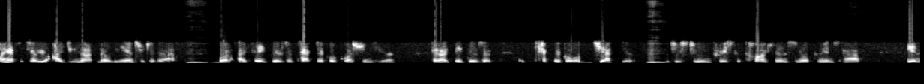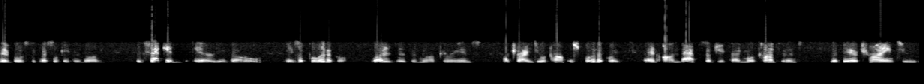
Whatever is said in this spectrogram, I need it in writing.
I have to tell you, I do not know the answer to that. Mm. But I think there's a technical question here, and I think there's a, a technical objective, mm. which is to increase the confidence North Koreans have in their ballistic missile capability. The second area, though, is a political. What is it that North Koreans are trying to accomplish politically? And on that subject, I'm more confident that they are trying to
